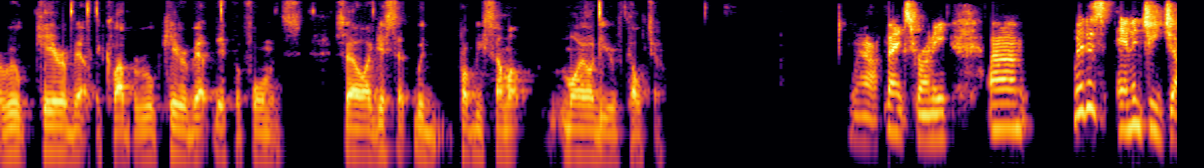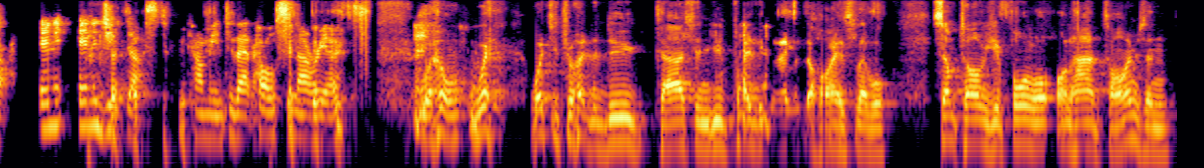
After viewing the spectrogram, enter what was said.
a real care about the club, a real care about their performance. So I guess that would probably sum up my idea of culture. Wow, thanks, Ronnie. Um, where does energy energy dust come into that whole scenario? well, what you're trying to do, Tash, and you play the game at the highest level. Sometimes you fall on hard times, and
